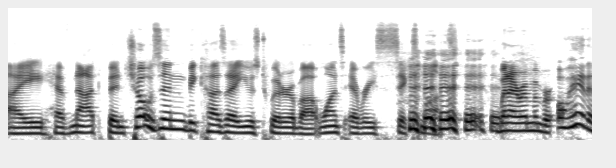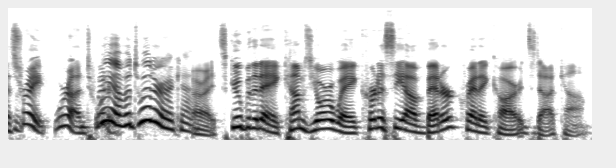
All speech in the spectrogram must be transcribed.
I have not been chosen because I use Twitter about once every six months. when I remember, oh, hey, that's right, we're on Twitter. We have a Twitter account. All right, scoop of the day comes your way courtesy of bettercreditcards.com.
